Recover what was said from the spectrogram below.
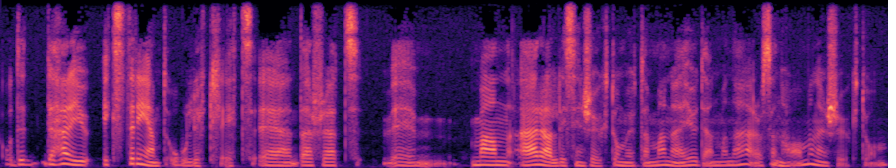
och det, det här är ju extremt olyckligt eh, därför att eh, man är aldrig sin sjukdom utan man är ju den man är och sen har man en sjukdom.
